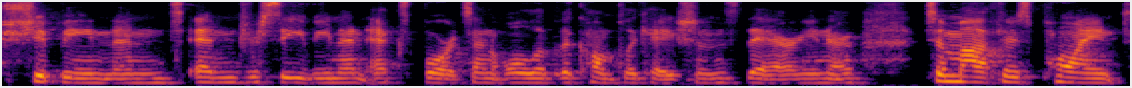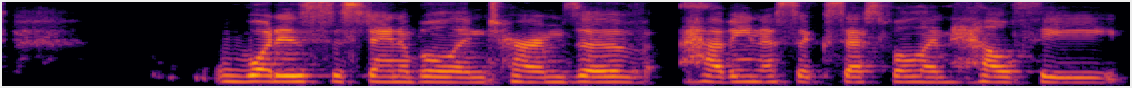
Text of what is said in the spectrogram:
shipping and and receiving and exports and all of the complications there you know. To martha's point what is sustainable in terms of having a successful and healthy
